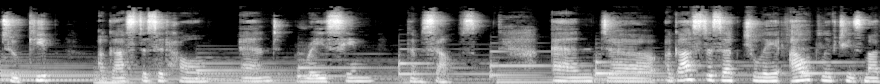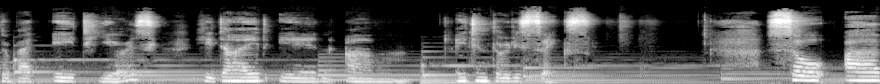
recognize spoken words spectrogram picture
to keep Augustus at home and raise him themselves. And uh, Augustus actually outlived his mother by eight years. He died in um, 1836. So, uh,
